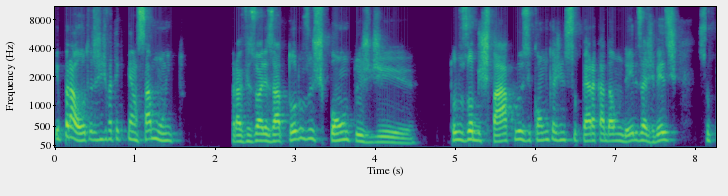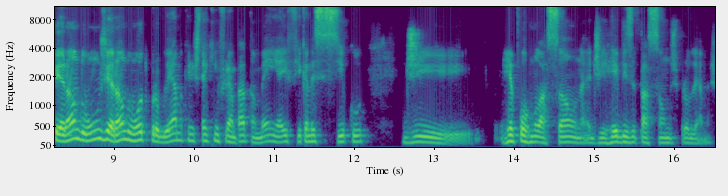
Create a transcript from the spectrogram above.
e para outras a gente vai ter que pensar muito para visualizar todos os pontos de todos os obstáculos e como que a gente supera cada um deles, às vezes superando um, gerando um outro problema que a gente tem que enfrentar também, e aí fica nesse ciclo de reformulação, né, de revisitação dos problemas.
